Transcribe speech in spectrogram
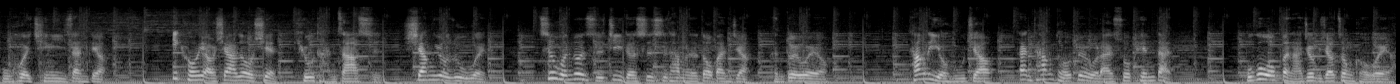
不会轻易散掉。一口咬下肉馅，Q 弹扎实，香又入味。吃馄饨时记得试试他们的豆瓣酱，很对味哦。汤里有胡椒，但汤头对我来说偏淡。不过我本来就比较重口味啊。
